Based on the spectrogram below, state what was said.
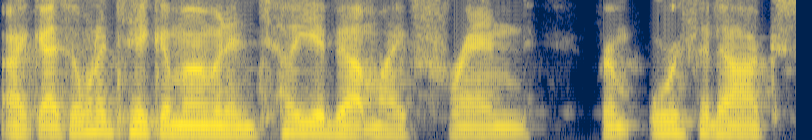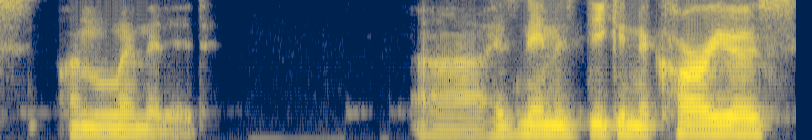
All right, guys, I want to take a moment and tell you about my friend from Orthodox Unlimited. Uh, his name is Deacon Nicarios,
